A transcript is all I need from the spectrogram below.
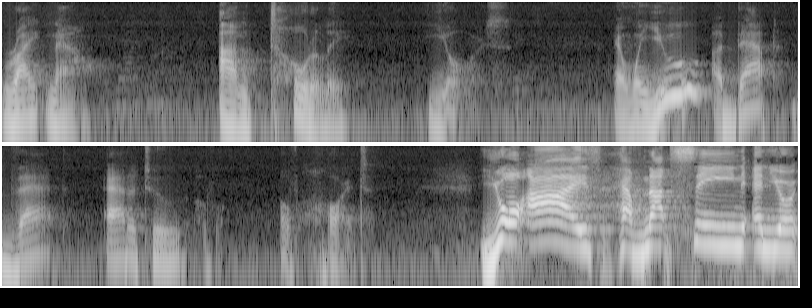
right now. I'm totally yours. And when you adapt that attitude of, of heart, your eyes have not seen and your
